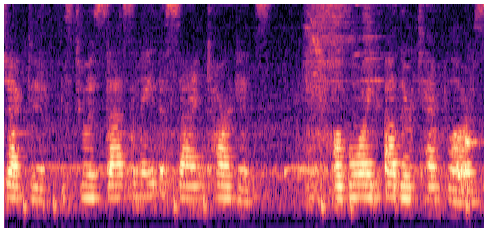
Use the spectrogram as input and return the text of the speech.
objective is to assassinate assigned targets. Avoid other Templars.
